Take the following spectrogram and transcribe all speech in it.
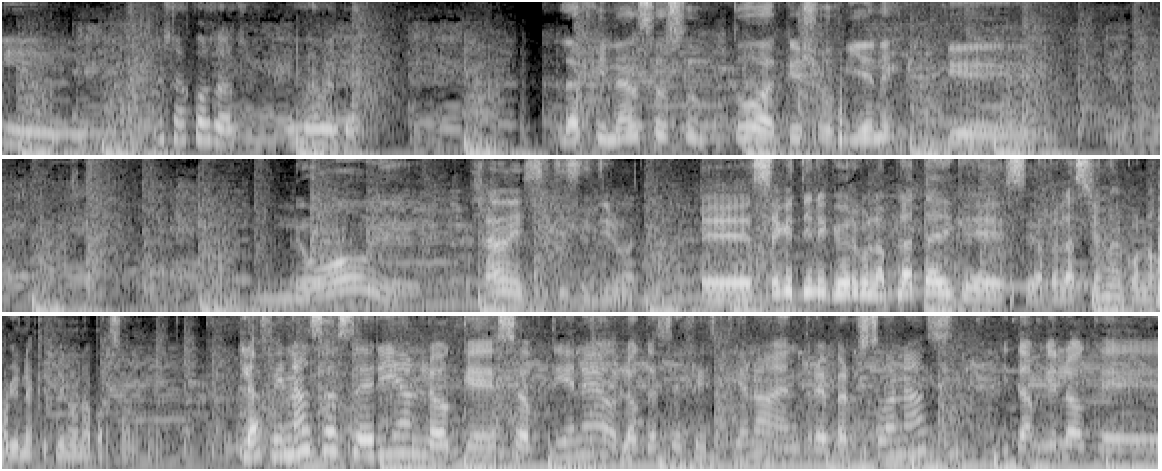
y esas cosas, obviamente. Las finanzas son todos aquellos bienes que no eh, ya me hiciste sentir mal. Eh, sé que tiene que ver con la plata y que se relaciona con los bienes que tiene una persona. Las finanzas serían lo que se obtiene o lo que se gestiona entre personas y también lo que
